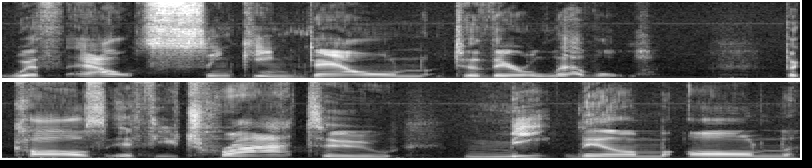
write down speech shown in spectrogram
without sinking down to their level. Because if you try to meet them on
